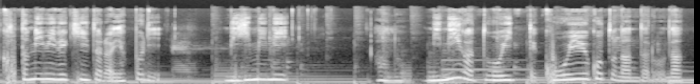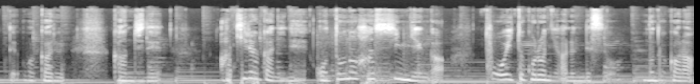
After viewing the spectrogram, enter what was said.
片耳で聞いたらやっぱり右耳あの耳が遠いってこういうことなんだろうなってわかる感じで明らかにね音の発信源が遠いところにあるんですよ。もうだから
